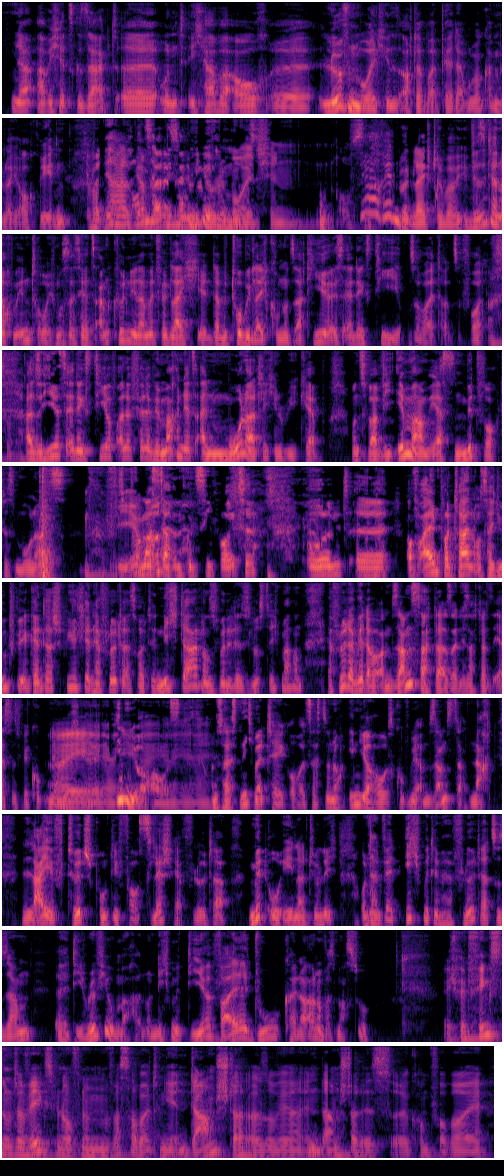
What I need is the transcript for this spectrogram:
Ja, habe ich jetzt gesagt. Äh, und ich habe auch äh, Löwenmäulchen ist auch dabei, Per, darüber können wir gleich auch reden. Ja, aber äh, wir haben leider keine Löwenmäulchen auf sich. Ja, reden wir gleich drüber. Wir sind ja noch im Intro. Ich muss das jetzt ankündigen, damit wir gleich, damit Tobi gleich kommt und sagt, hier ist NXT und so weiter und so fort. So. Also hier ist NXT auf alle Fälle. Wir machen jetzt einen monatlichen Recap. Und zwar wie immer am ersten Mittwoch des Monats. wie Donnerstag im Prinzip heute. Und äh, auf allen Portalen außer YouTube, ihr kennt das Spielchen. Herr Flöter ist heute nicht da, sonst würde das lustig machen. Herr Flöter wird aber am Samstag da sein. Ich sage das erstes, wir gucken nämlich äh, In Your House. Und das heißt nicht mehr Takeover, das heißt nur noch In Your House gucken wir am Samstagnacht live, twitch.tv slash Herr Flöter, mit OE natürlich. Und dann werde ich mit dem Herr Flöter zusammen äh, die Review machen und nicht mit dir, weil du, keine Ahnung, was machst du? Ich bin Pfingsten unterwegs, bin auf einem Wasserballturnier in Darmstadt. Also wer in Darmstadt ist, äh, kommt vorbei.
